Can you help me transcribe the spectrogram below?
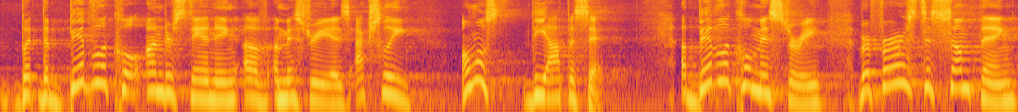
but the biblical understanding of a mystery is actually almost the opposite. A biblical mystery refers to something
